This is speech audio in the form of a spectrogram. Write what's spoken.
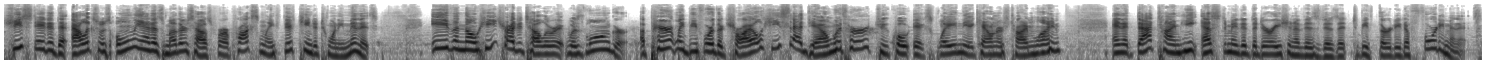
She stated that Alex was only at his mother's house for approximately 15 to 20 minutes, even though he tried to tell her it was longer. Apparently, before the trial, he sat down with her to, quote, explain the encounter's timeline. And at that time, he estimated the duration of his visit to be 30 to 40 minutes.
